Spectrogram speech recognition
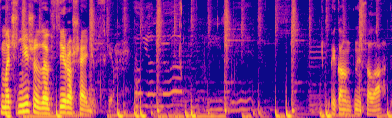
Смачніше за всі рошенівські. Пікантний салат.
